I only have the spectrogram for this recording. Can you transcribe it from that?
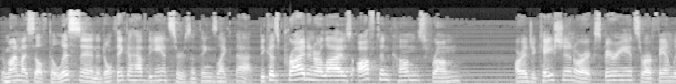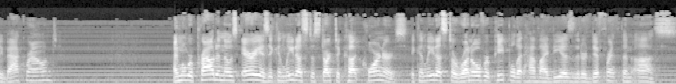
remind myself to listen and don't think I have the answers and things like that. Because pride in our lives often comes from our education or our experience or our family background. And when we're proud in those areas, it can lead us to start to cut corners. It can lead us to run over people that have ideas that are different than us.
